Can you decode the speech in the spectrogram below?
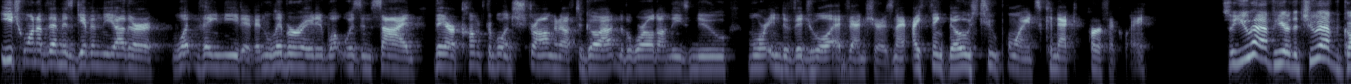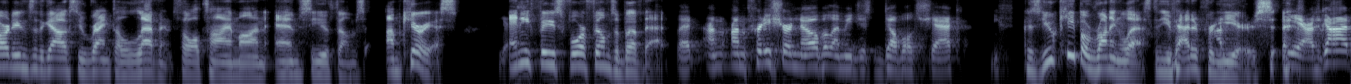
each one of them has given the other what they needed and liberated what was inside. They are comfortable and strong enough to go out into the world on these new, more individual adventures, and I, I think those two points connect perfectly. So you have here that you have Guardians of the Galaxy ranked 11th all time on MCU films. I'm curious. Yes. Any Phase 4 films above that? But I'm I'm pretty sure no, but let me just double check. Because you keep a running list and you've had it for I've- years. Yeah, I've got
